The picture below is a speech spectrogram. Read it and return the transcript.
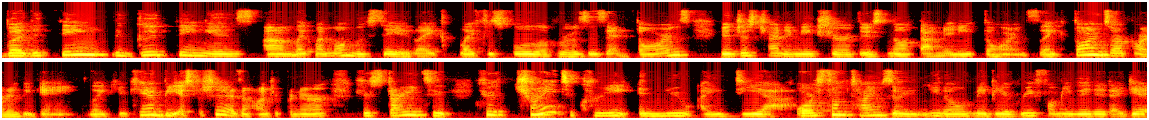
But the thing, the good thing is, um, like my mom would say, like life is full of roses and thorns. You're just trying to make sure there's not that many thorns. Like thorns are part of the game. Like you can't be, especially as an entrepreneur, you're starting to, you're trying to create a new idea, or sometimes, a, you know, maybe a reformulated idea.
